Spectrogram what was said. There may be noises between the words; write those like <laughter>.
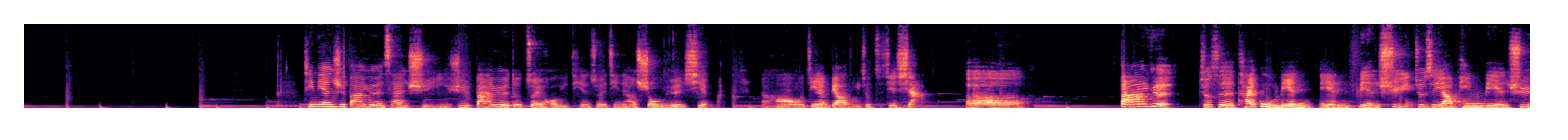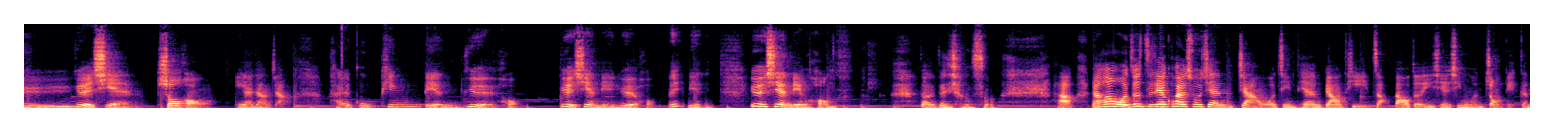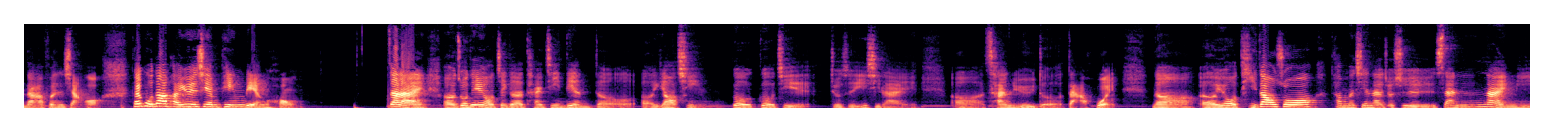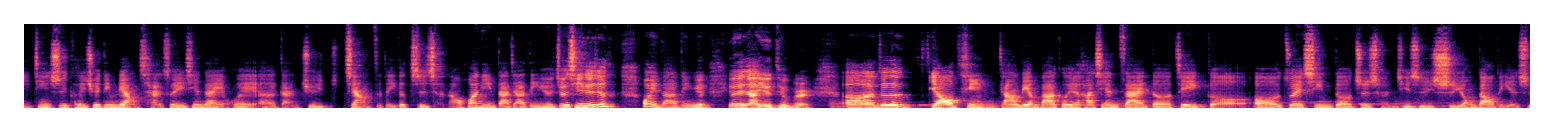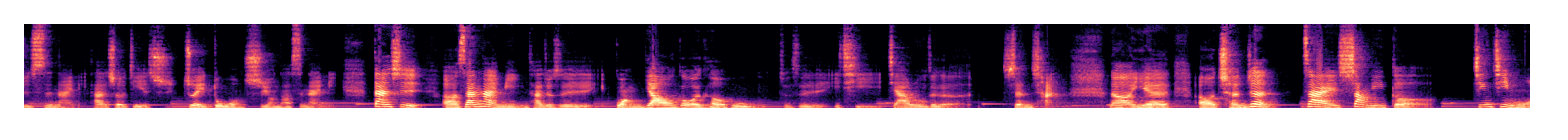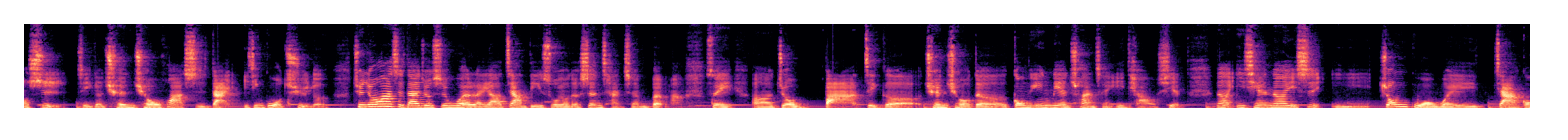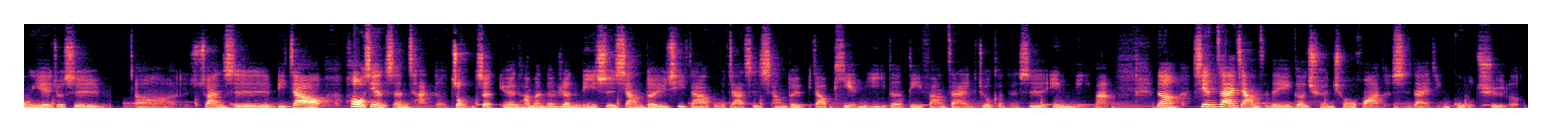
今天是八月三十一日，八月的最后一天，所以今天要收月线嘛。然后我今天标题就直接下，呃，八月就是台股连连连续，就是要拼连续月线收红，应该这样讲，台股拼连月红。月线连月红，哎，连月线连红，<laughs> 到底在想什么？好，然后我就直接快速先讲我今天标题找到的一些新闻重点，跟大家分享哦。台股大盘月线拼连红，再来，呃，昨天有这个台积电的呃邀请各各界。就是一起来呃参与的大会，那呃有提到说他们现在就是三纳米已经是可以确定量产，所以现在也会呃赶去这样子的一个制程，然后欢迎大家订阅，就其实就欢迎大家订阅，有点像 YouTuber，呃就是邀请像联发科，因为它现在的这个呃最新的制程其实使用到的也是四纳米，它的设计也是最多使用到四纳米，但是呃三纳米它就是广邀各位客户就是。一起加入这个生产，那也呃承认在上一个经济模式这个全球化时代已经过去了。全球化时代就是为了要降低所有的生产成本嘛，所以呃就把这个全球的供应链串成一条线。那以前呢是以中国为加工业，就是。呃，算是比较后线生产的重镇，因为他们的人力是相对于其他国家是相对比较便宜的地方，在就可能是印尼嘛。那现在这样子的一个全球化的时代已经过去了。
